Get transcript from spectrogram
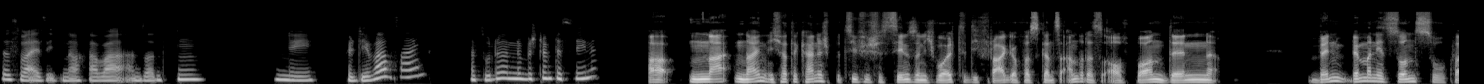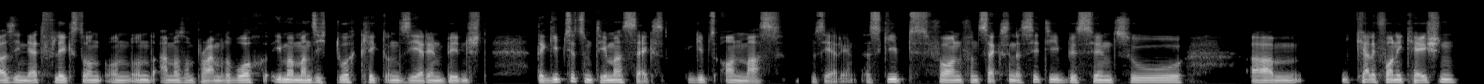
Das weiß ich noch. Aber ansonsten, nee. Fällt dir was ein? Hast du da eine bestimmte Szene? Ah, na, nein, ich hatte keine spezifische Szene, sondern ich wollte die Frage auf was ganz anderes aufbauen, denn wenn, wenn man jetzt sonst so quasi Netflix und, und, und Amazon Prime oder wo auch immer man sich durchklickt und Serien binscht, da gibt's ja zum Thema Sex, gibt's en masse Serien. Es gibt von, von Sex in the City bis hin zu ähm, Californication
